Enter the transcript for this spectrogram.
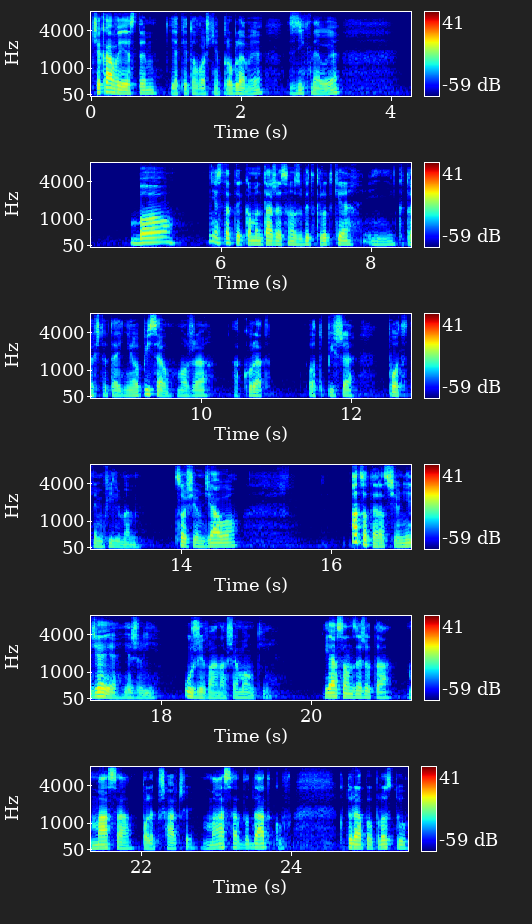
Ciekawy jestem, jakie to właśnie problemy zniknęły, bo niestety komentarze są zbyt krótkie i ktoś tutaj nie opisał. Może akurat odpiszę pod tym filmem, co się działo, a co teraz się nie dzieje, jeżeli używa nasze mąki. Ja sądzę, że ta masa polepszaczy, masa dodatków, która po prostu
